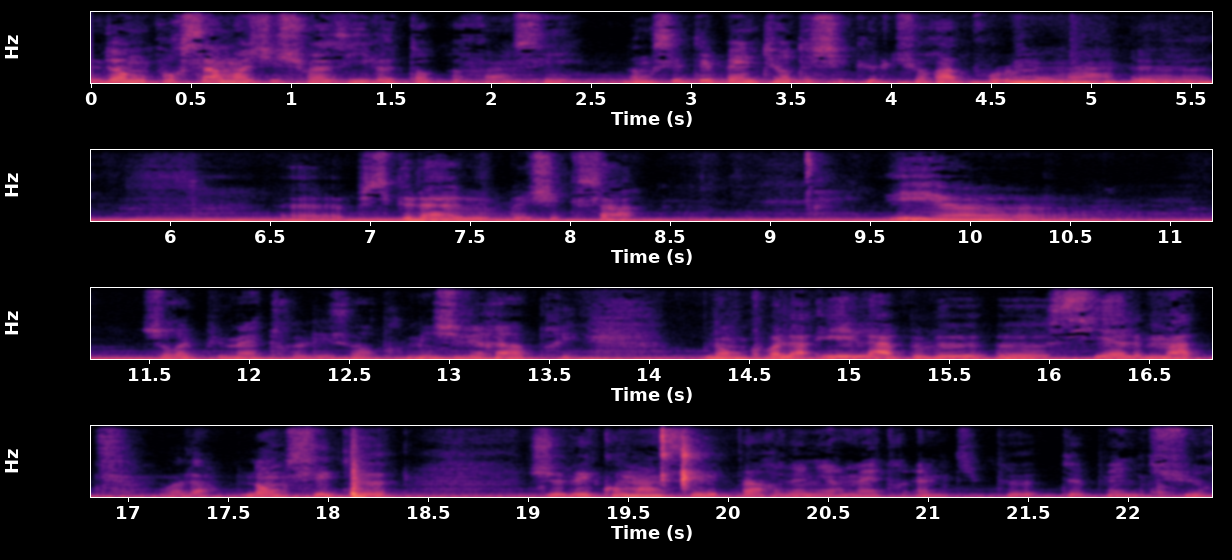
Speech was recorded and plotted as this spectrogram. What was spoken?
Donc pour ça, moi, j'ai choisi le top foncé. Donc c'est des peintures de chez Cultura pour le moment. Euh, euh, puisque là, ben, j'ai que ça. Et j'aurais pu mettre les autres, mais je verrai après. Donc voilà, et la bleue euh, ciel mat. Voilà, donc ces deux. Je vais commencer par venir mettre un petit peu de peinture.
